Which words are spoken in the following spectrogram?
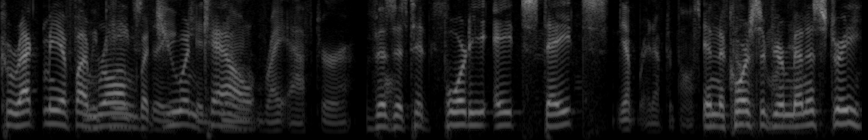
correct me if I'm we wrong, but you and Cal right after visited 48 states. Yep, right after Paul. In the course of your ministry.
